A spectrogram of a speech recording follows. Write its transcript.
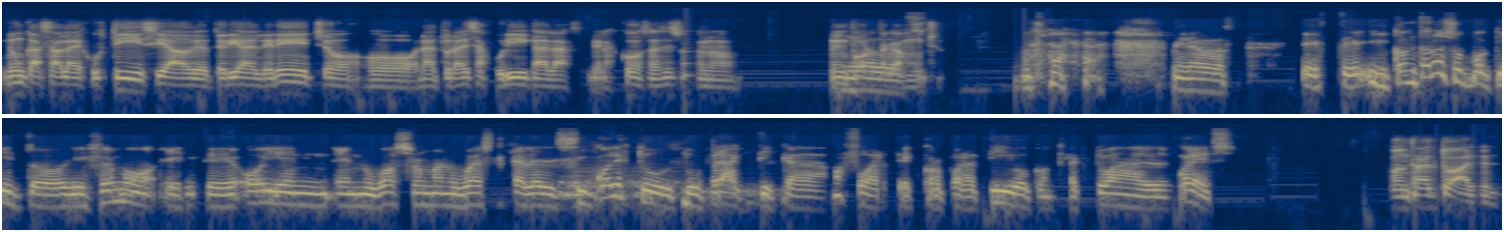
nunca se habla de justicia o de teoría del derecho o naturaleza jurídica de las, de las cosas, eso no, no importa acá mucho. Mira vos. Este, y contanos un poquito, Guillermo, este, hoy en, en Wasserman West LLC, ¿cuál es tu, tu práctica más fuerte? ¿Corporativo, contractual? ¿Cuál es? Contractual,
